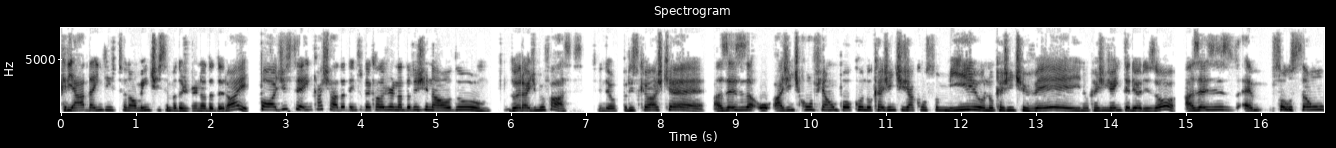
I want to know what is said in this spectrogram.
criada intencionalmente em cima da jornada do herói, pode ser encaixada dentro daquela jornada original do, do herói de mil faces entendeu? Por isso que eu acho que é, às vezes, a, a, gente confiar um pouco no que a gente já consumiu, no que a gente vê e no que a gente já interiorizou, às vezes é solução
